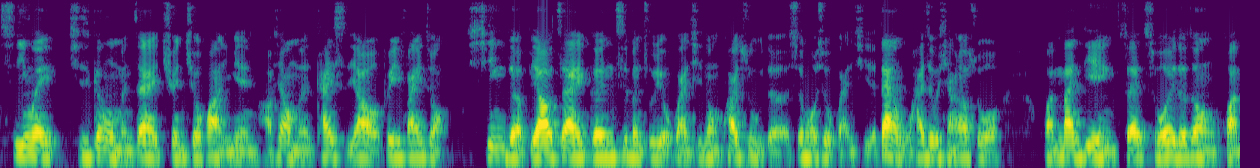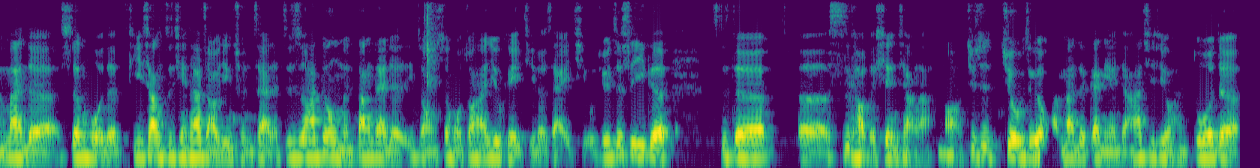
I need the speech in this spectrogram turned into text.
是因为其实跟我们在全球化里面，好像我们开始要推翻一种新的，不要再跟资本主义有关系那种快速的生活是有关系的。但我还是会想要说。缓慢电影在所谓的这种缓慢的生活的提倡之前，它早已经存在了，只是它跟我们当代的一种生活状态又可以结合在一起。我觉得这是一个值得呃思考的现象啦。啊，就是就这个缓慢的概念来讲，它其实有很多的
